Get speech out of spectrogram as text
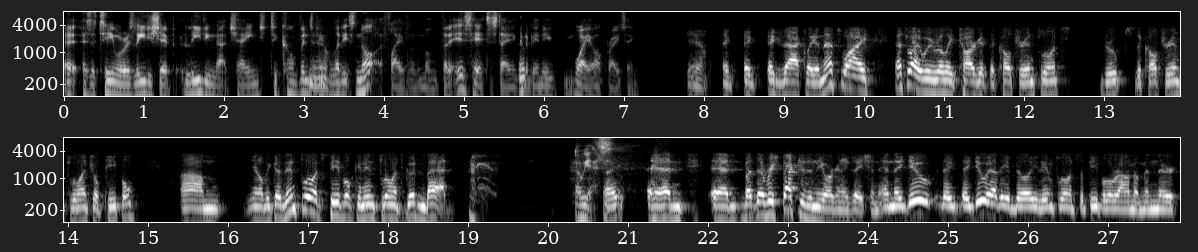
as a team or as leadership leading that change to convince yeah. people that it's not a flavor of the month, that it is here to stay and going to be a new way of operating. Yeah, exactly. And that's why that's why we really target the culture influence groups, the culture influential people. Um, you know, because influence people can influence good and bad. oh yes. Right? And and but they're respected in the organization, and they do they they do have the ability to influence the people around them and their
